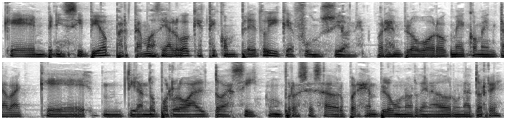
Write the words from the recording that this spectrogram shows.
que en principio partamos de algo que esté completo y que funcione. Por ejemplo, Boro me comentaba que mm, tirando por lo alto así, un procesador, por ejemplo, un ordenador, una torre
